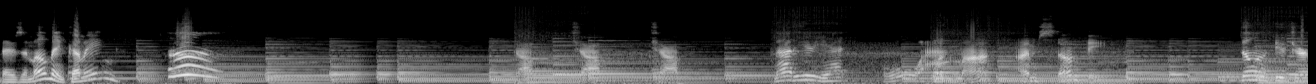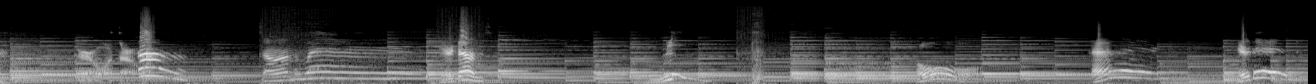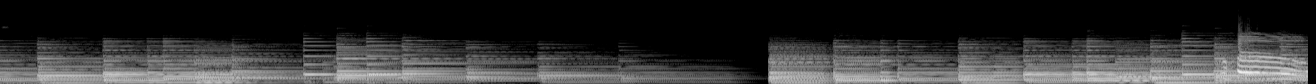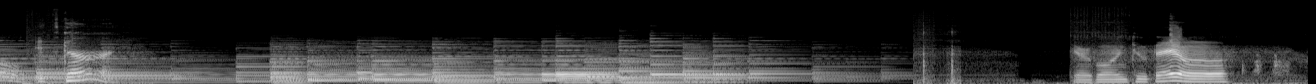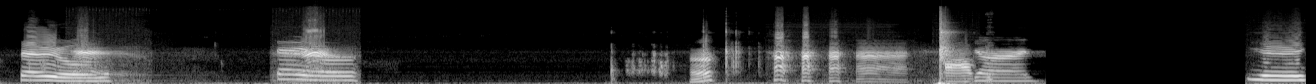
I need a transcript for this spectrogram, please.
There's a moment coming. Ah! Chop, chop, chop. Not here yet. Oh, Ma, I'm Stumpy. Still in the future. Throw. Ah! It's on the way. Here it comes. Whee! Oh, Hey! Here it is. It's gone. you're going to fail. Fail. Fail. Huh? Ha ha ha ha. Done. Yay!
